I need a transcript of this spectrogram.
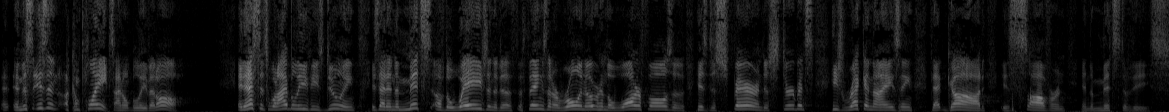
And, and this isn't a complaint, I don't believe at all. In essence, what I believe he's doing is that in the midst of the waves and the, the, things that are rolling over him, the waterfalls of his despair and disturbance, he's recognizing that God is sovereign in the midst of these.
